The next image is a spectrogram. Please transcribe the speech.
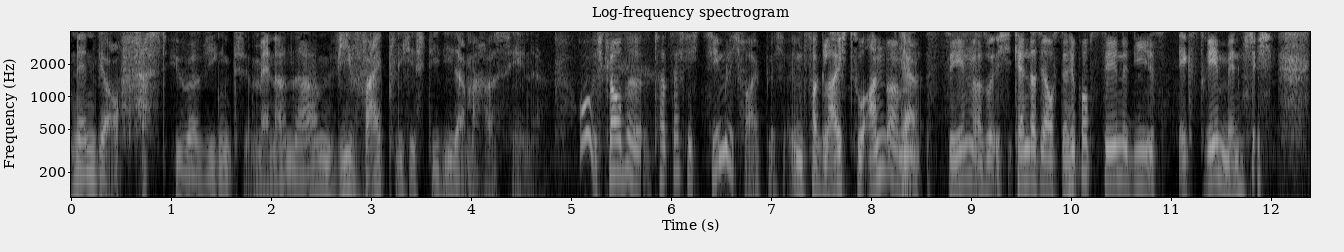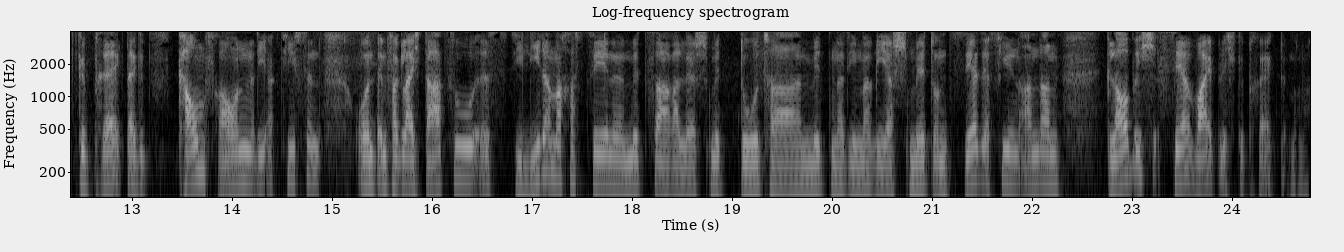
nennen wir auch fast überwiegend Männernamen. Wie weiblich ist die Lieder Liedermacher-Szene? Oh, ich glaube tatsächlich ziemlich weiblich im Vergleich zu anderen ja. Szenen. Also ich kenne das ja aus der Hip-Hop-Szene, die ist extrem männlich geprägt. Da gibt es kaum Frauen, die aktiv sind. Und im Vergleich dazu ist die Liedermacher-Szene mit Sarah Lesch, mit Dota, mit Nadine Maria Schmidt und sehr, sehr vielen anderen glaube ich, sehr weiblich geprägt immer noch.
